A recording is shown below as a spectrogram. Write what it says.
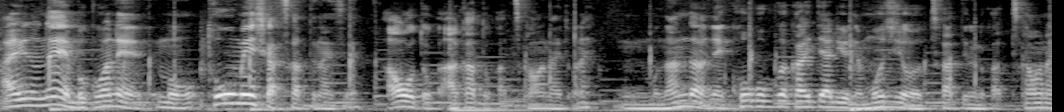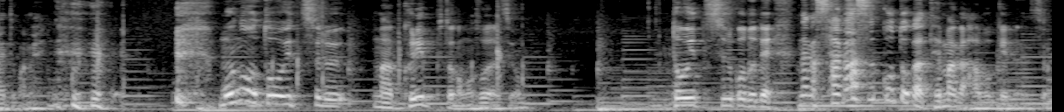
ああいうのね、僕はね、もう透明しか使ってないですね。青とか赤とか使わないとかね。うん、もうなんだろうね、広告が書いてあるような文字を使ってるのか使わないとかね。物を統一する、まあ、クリップとかもそうですよ。統一することで、なんか探すことが手間が省けるんですよ。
